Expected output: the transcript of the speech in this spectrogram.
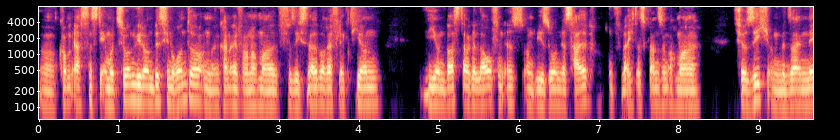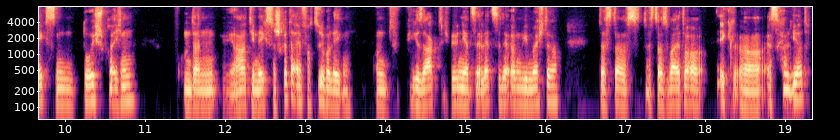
äh, kommen erstens die Emotionen wieder ein bisschen runter und man kann einfach nochmal für sich selber reflektieren, wie und was da gelaufen ist und wieso und weshalb und vielleicht das Ganze nochmal für sich und mit seinen Nächsten durchsprechen, um dann ja die nächsten Schritte einfach zu überlegen. Und wie gesagt, ich bin jetzt der Letzte, der irgendwie möchte, dass das, dass das weiter äh, eskaliert.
